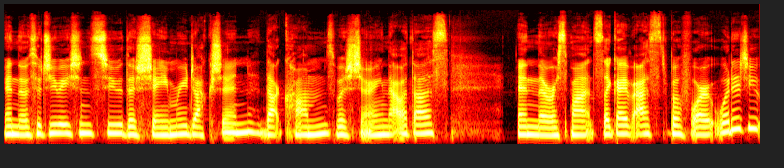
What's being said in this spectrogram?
in those situations too, the shame reduction that comes with sharing that with us and the response, like I've asked before, what did you,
